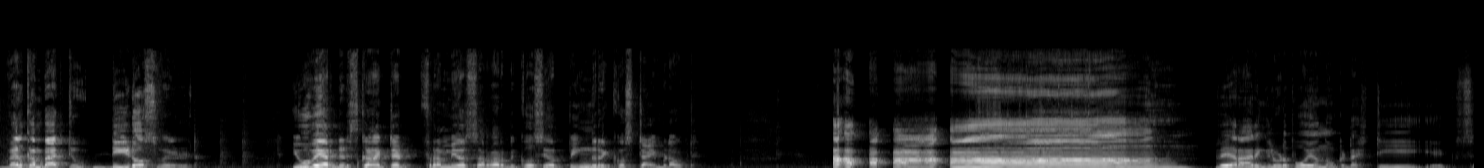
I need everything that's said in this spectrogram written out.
welcome back to DDoS world you were disconnected from your server because your ping request timed out വേറെ ആരെങ്കിലും ഇവിടെ പോയോ നോക്കട്ടെ. ടി എക്സ്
